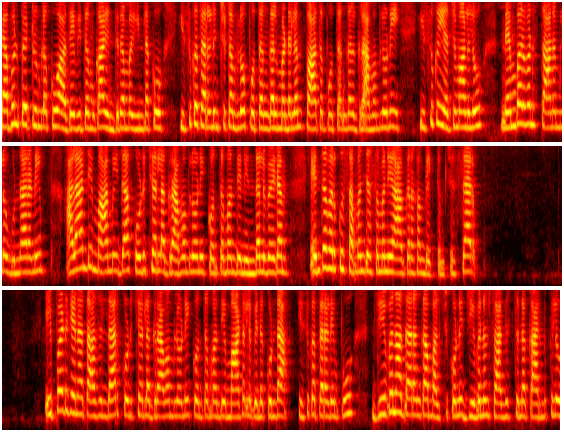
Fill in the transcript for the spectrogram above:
డబుల్ బెడ్రూమ్లకు అదేవిధంగా ఇందిరమ్మ ఇండ్లకు ఇసుక తరలించడంలో పొతంగల్ మండలం పాత పొతంగల్ గ్రామంలోని ఇసుక యజమానులు నెంబర్ వన్ స్థానంలో ఉన్నారని అలాంటి మా మీద కొడిచెర్ల గ్రామంలోని కొంతమంది నిందలు వేయడం ఎంతవరకు సమంజసమని ఆగ్రహం వ్యక్తం చేశారు. ఇప్పటికైనా తహసీల్దార్ కొడిచెర్ల గ్రామంలోని కొంతమంది మాటలు వినకుండా ఇసుక తరలింపు జీవనాధారంగా మలుచుకొని జీవనం సాగిస్తున్న కార్మికులు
